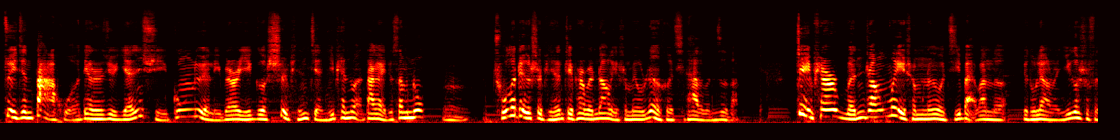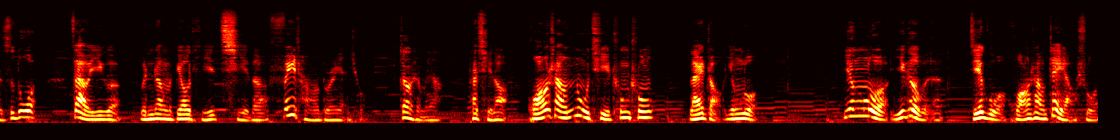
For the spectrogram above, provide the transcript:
最近大火的电视剧《延禧攻略》里边一个视频剪辑片段，大概也就三分钟。嗯，除了这个视频，这篇文章里是没有任何其他的文字的。这篇文章为什么能有几百万的阅读量呢？一个是粉丝多，再有一个文章的标题起的非常的夺人眼球。叫什么呀？他起到皇上怒气冲冲来找璎珞，璎珞一个吻，结果皇上这样说。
